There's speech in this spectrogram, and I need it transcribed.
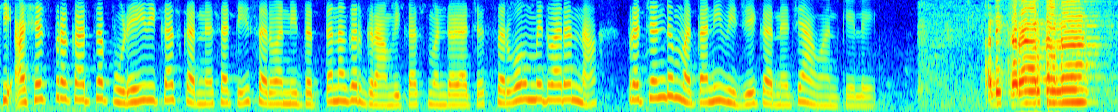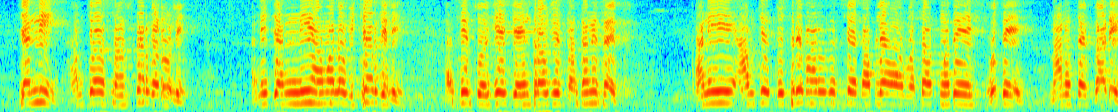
की अशाच प्रकारचा पुढेही विकास करण्यासाठी सर्वांनी दत्तनगर ग्रामविकास मंडळाच्या सर्व उमेदवारांना प्रचंड मतांनी विजयी करण्याचे आवाहन केले. आणि खऱ्या अर्थानं ज्यांनी आमच्यावर संस्कार घडवले आणि ज्यांनी आम्हाला विचार दिले असे स्वर्गीय जयंतरावजी ससाने साहेब आणि आमचे दुसरे मार्गदर्शक आपल्या वसाहतमध्ये होते नानासाहेब गाडे.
